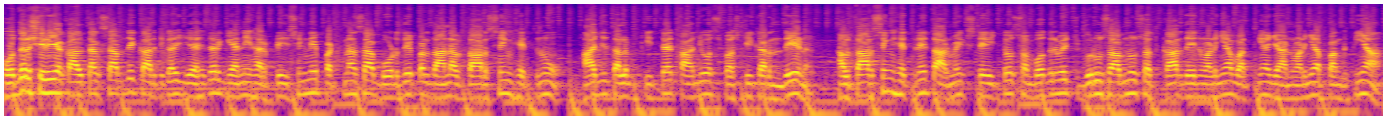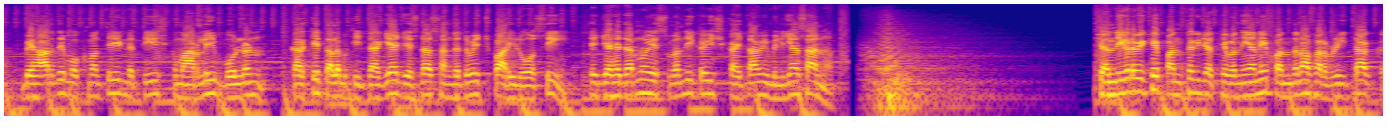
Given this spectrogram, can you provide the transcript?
ਉਧਰ ਸ੍ਰੀ ਅਕਾਲ ਤਖਤ ਸਾਹਿਬ ਦੇ ਕਾਰਜਕਾਰੀ ਜਥੇਦਾਰ ਗਿਆਨੀ ਹਰਪ੍ਰੀਤ ਸਿੰਘ ਨੇ ਪਟਨਾ ਸਾਹਿਬ ਬੋਰਡ ਦੇ ਪ੍ਰਧਾਨ ਅਵਤਾਰ ਸਿੰਘ ਹਿੱਤ ਨੂੰ ਅੱਜ ਤਲਬ ਕੀਤਾ ਤਾਂ ਜੋ ਸਪਸ਼ਟੀਕਰਨ ਦੇਣ। ਅਵਤਾਰ ਸਿੰਘ ਹਿੱਤ ਨੇ ਧਾਰਮਿਕ ਸਟੇਜ ਤੋਂ ਸੰਬੋਧਨ ਵਿੱਚ ਗੁਰੂ ਸਾਹਿਬ ਨੂੰ ਸਤਿਕਾਰ ਦੇਣ ਵਾਲੀਆਂ, ਵਰਤੀਆਂ ਜਾਣ ਵਾਲੀਆਂ ਪੰਕਤੀਆਂ ਬਿਹਾਰ ਦੇ ਮੁੱਖ ਮੰਤਰੀ ਨਤੀਸ਼ ਕੁਮਾਰ ਲਈ ਬੋਲਣ ਕਰਕੇ ਤਲਬ ਕੀਤਾ ਗਿਆ, ਜਿਸ ਦਾ ਸੰਗਤ ਵਿੱਚ ਭਾਰੀ ਰੋਸ ਸੀ ਤੇ ਜਹੇਦਾਰ ਨੂੰ ਇਸ ਸੰਬੰਧੀ ਕਈ ਸ਼ਿਕਾਇਤਾਂ ਵੀ ਮਿਲੀਆਂ ਸਨ। ਚੰਡੀਗੜ੍ਹ ਵਿਖੇ ਪੰਥਕ ਜਥੇਬੰਦੀਆਂ ਨੇ 15 ਫਰਵਰੀ ਤੱਕ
